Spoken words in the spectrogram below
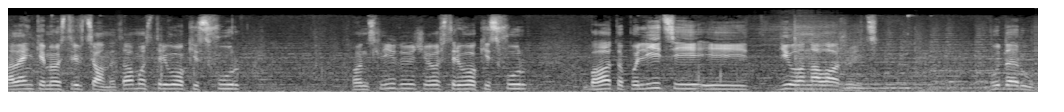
маленькими острівцями. Там острівок із фур, вон слідуючий острівок із фур, багато поліції і діло налажується. Буде рух.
